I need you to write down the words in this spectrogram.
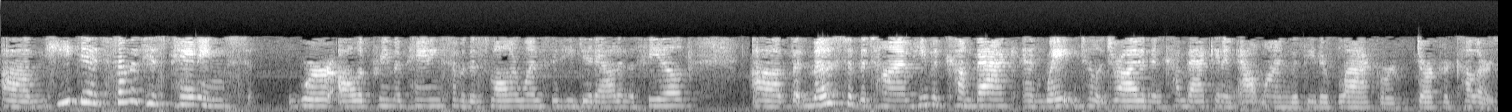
Um, he did some of his paintings were alla prima paintings, some of the smaller ones that he did out in the field. Uh, but most of the time, he would come back and wait until it dried and then come back in an outline with either black or darker colors.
